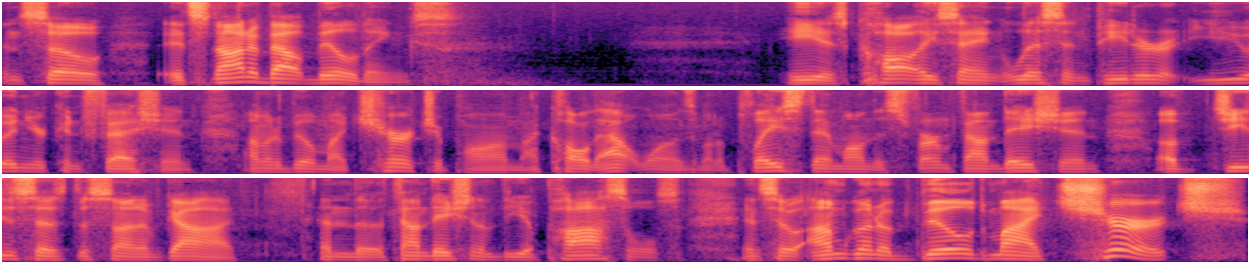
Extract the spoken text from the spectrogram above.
And so it's not about buildings. He is call, he's saying, Listen, Peter, you and your confession, I'm going to build my church upon my called out ones. I'm going to place them on this firm foundation of Jesus as the Son of God and the foundation of the apostles. And so I'm going to build my church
